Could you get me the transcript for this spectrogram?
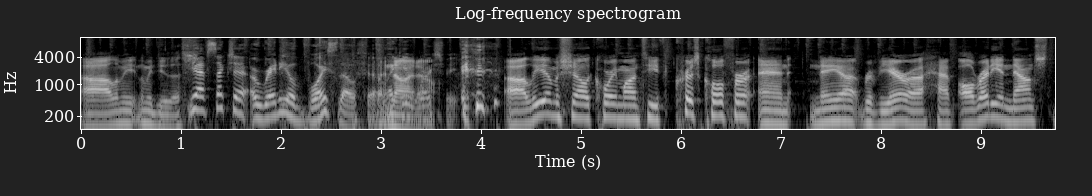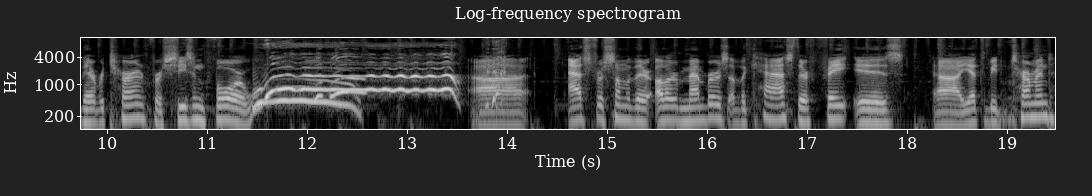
Uh, let me let me do this. You have such a, a radio voice, though, Phil. Like, know, it I know. works for you. Uh, Lea Michele, Cory Monteith, Chris Colfer, and Naya Rivera have already announced their return for season four. Woo! Uh, as for some of their other members of the cast, their fate is uh, yet to be determined.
